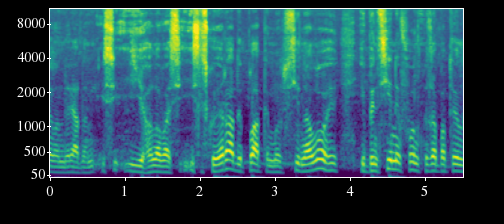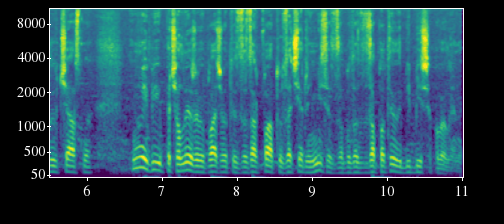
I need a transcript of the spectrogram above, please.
он рядом і, голова і сільської ради, платимо всі налоги, і пенсійний фонд ми заплатили вчасно. Ну і почали вже виплачувати за зарплату за червень місяць, заплатили більше половини.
